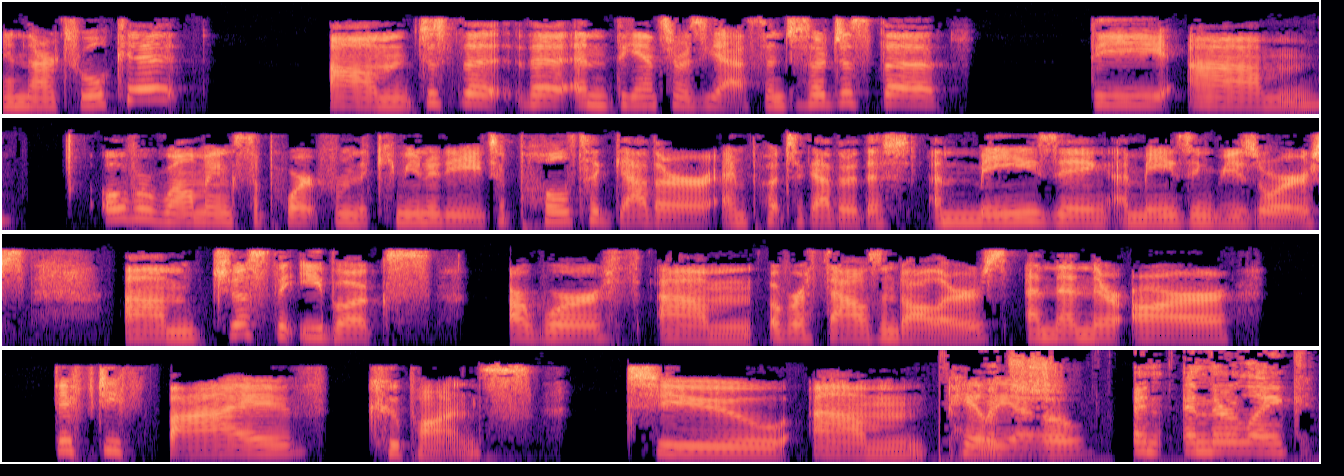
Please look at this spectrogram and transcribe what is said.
in our toolkit? Um, just the, the, and the answer is yes. And so just the, the, um, overwhelming support from the community to pull together and put together this amazing, amazing resource. Um, just the ebooks are worth um, over a thousand dollars, and then there are fifty-five coupons to um, paleo, Which, and and they're like.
